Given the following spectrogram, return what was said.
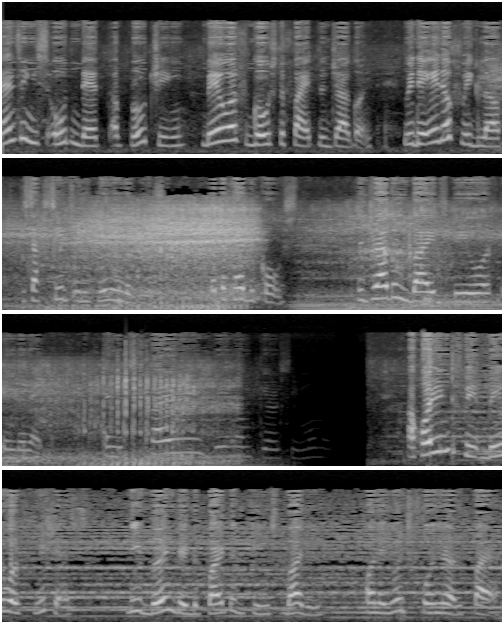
Sensing his own death approaching, Beowulf goes to fight the dragon. With the aid of Wiglaf, he succeeds in killing the beast, at a heavy cost. The dragon bites Beowulf in the neck, and its fiery venom kills him. According to Be- Beowulf's wishes, they burn the departed king's body on a huge funeral pyre,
